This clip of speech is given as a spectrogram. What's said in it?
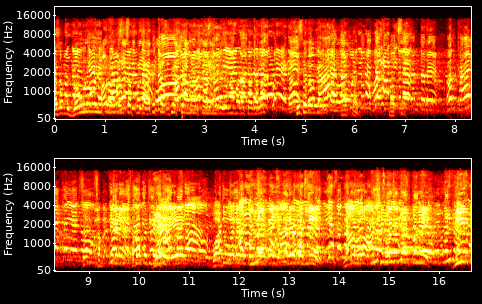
ಅದೊಂದು ಅಂತ ಪದ. ಅದಕ್ಕೆ ಅಬ್ಜೆಕ್ಷನ್ ಮಾಡ್ತಾರೆ. ಏನು ಮಾಡೋಕ್ಕಾಗಲ್ಲ. ಬಂದಾಗ ಯಾರೇ ಬರಲಿ ನಾವು ಆಶೀರ್ವಾದ ಮಾಡ್ತೀವಿ. ದೀರ್ಘ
